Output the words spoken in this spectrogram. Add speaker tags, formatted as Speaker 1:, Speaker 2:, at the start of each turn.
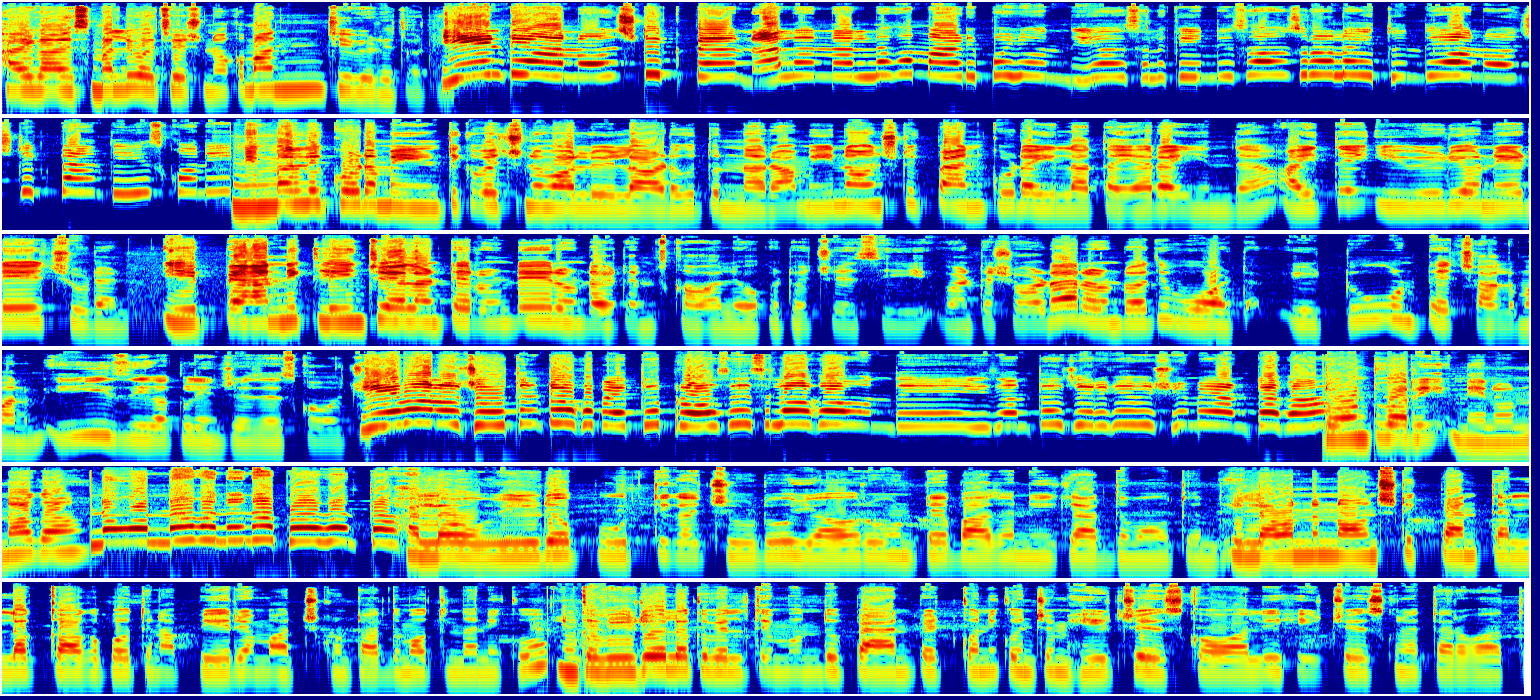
Speaker 1: Hi guys మళ్ళీ వచ్చేసిన ఒక మంచి వీడియోతో.
Speaker 2: ఏంటి ఆ నాన్ స్టిక్ ప్యాన్ అలా నల్లగా మాడిపోయి ఉంది? అసలుకి ఎన్ని సంవత్సరాలు అవుతుంది ఆ నాన్ స్టిక్ ప్యాన్ తీసుకొని?
Speaker 1: మిమ్మల్ని కూడా మీ ఇంటికి వచ్చిన వాళ్ళు ఇలా అడుగుతున్నారా? మీ నాన్ స్టిక్ ప్యాన్ కూడా ఇలా తయారయ్యిందా? అయితే ఈ వీడియో నేడే చూడండి. ఈ ప్యాన్ని క్లీన్ చేయాలంటే రెండే రెండు ఐటమ్స్ కావాలి. ఒకటి వచ్చేసి వంట సోడా రెండోది వాటర్ ఈ టూ ఉంటే చాలు మనం ఈజీగా క్లీన్ చేసేసుకోవచ్చు.
Speaker 2: ఏమో నువ్వు చూస్తుంటే ఒక పెద్ద ప్రాసెస్ లాగా ఉంది. ఇదంతా జరిగే విషయమే అంటావా?
Speaker 1: డోంట్ వరీ నేనున్నాగా.
Speaker 2: నువ్వు ఉన్నావనే నా
Speaker 1: హలో వీడియో పూర్తిగా చూడు. ఎవరు ఉంటే బాధ నీకే అర్థమవుతుంది. ఇలా ఉన్న నాన్ స్టిక్ ప్యాన్ తెల్లగా కాకపోతే నా పేరే మార్చుకుంటా అర్థమవుతుందా నీకు? ఇంకా వీడియోలోకి వెళ్తే ముందు ప్యాన్ పెట్టుకొని కొంచెం హీట్ చేసుకోవాలి. హీట్ చేసుకున్న తర్వాత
